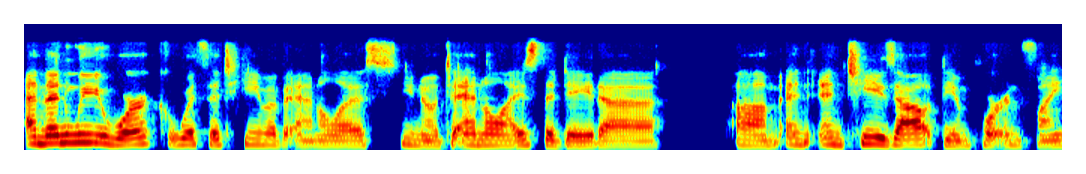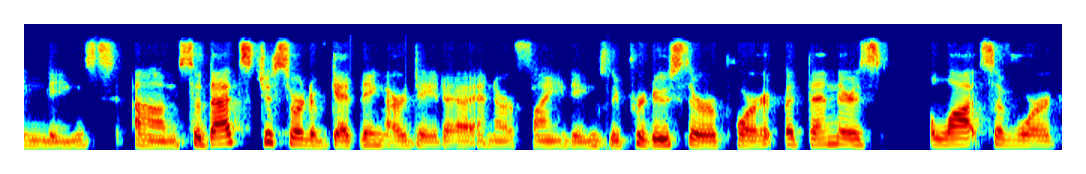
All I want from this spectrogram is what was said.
and then we work with a team of analysts, you know, to analyze the data um, and, and tease out the important findings. Um, so that's just sort of getting our data and our findings. We produce the report, but then there's lots of work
